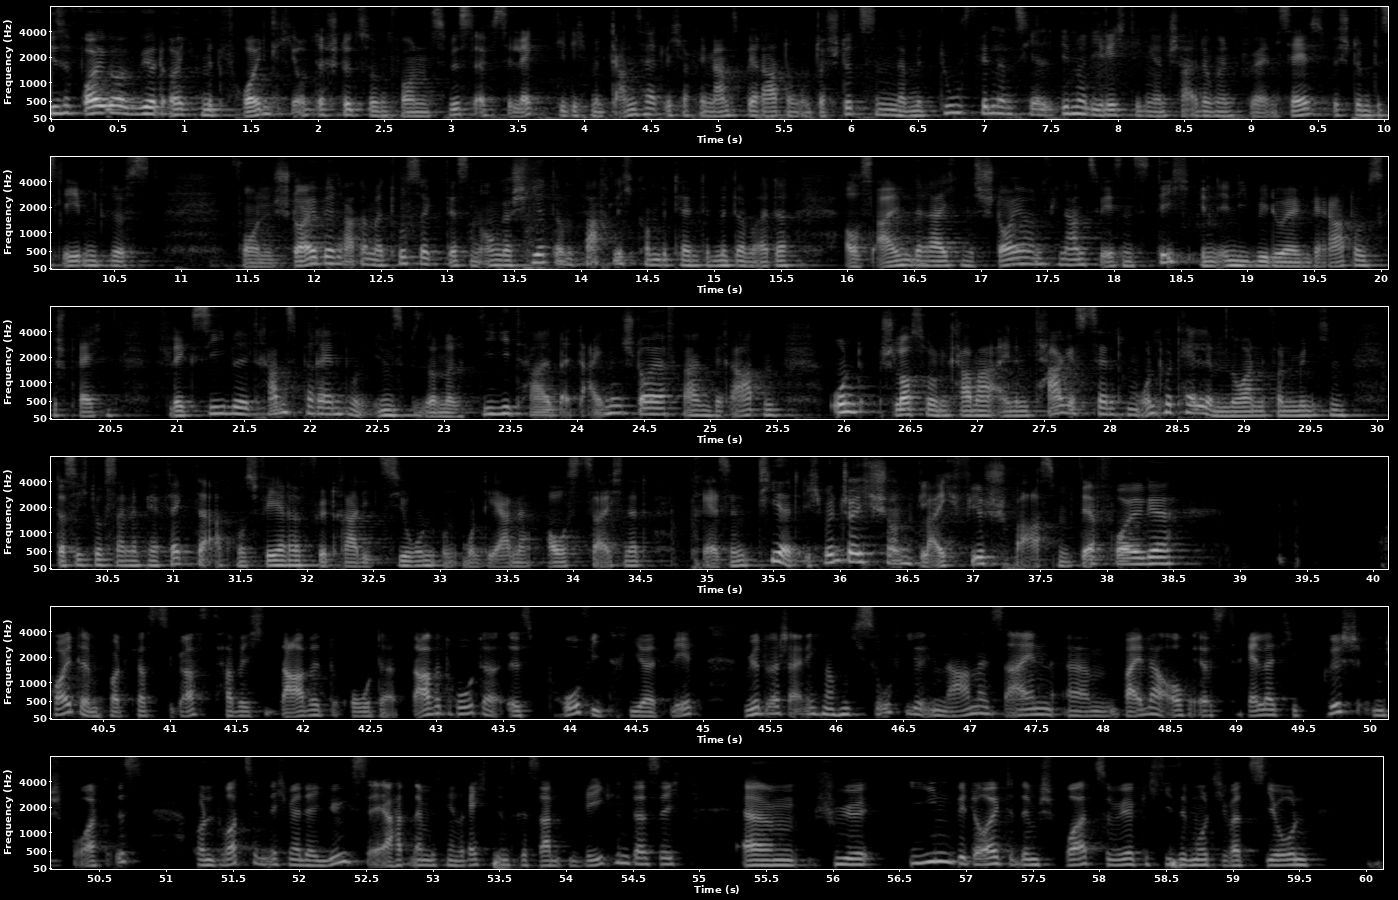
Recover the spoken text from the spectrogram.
Diese Folge wird euch mit freundlicher Unterstützung von Swiss Life Select, die dich mit ganzheitlicher Finanzberatung unterstützen, damit du finanziell immer die richtigen Entscheidungen für ein selbstbestimmtes Leben triffst von Steuerberater Matusek, dessen engagierte und fachlich kompetente Mitarbeiter aus allen Bereichen des Steuer- und Finanzwesens dich in individuellen Beratungsgesprächen flexibel, transparent und insbesondere digital bei deinen Steuerfragen beraten und Schloss Hohenkammer, einem Tageszentrum und Hotel im Norden von München, das sich durch seine perfekte Atmosphäre für Tradition und Moderne auszeichnet, präsentiert. Ich wünsche euch schon gleich viel Spaß mit der Folge. Heute im Podcast zu Gast habe ich David Rother. David Rother ist Profi-Triathlet, wird wahrscheinlich noch nicht so viel im Namen sein, ähm, weil er auch erst relativ frisch im Sport ist und trotzdem nicht mehr der Jüngste. Er hat nämlich einen recht interessanten Weg hinter sich. Ähm, für ihn bedeutet im Sport so wirklich diese Motivation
